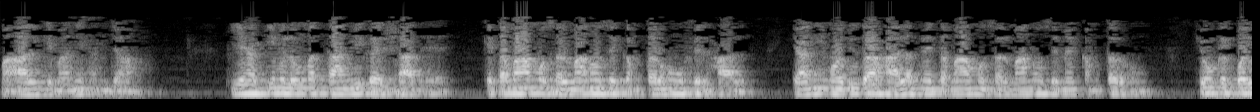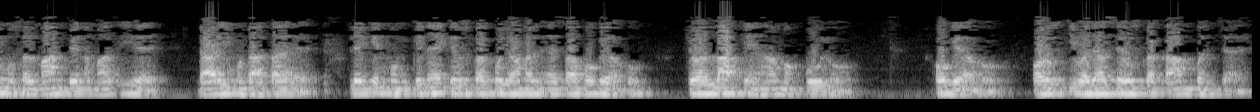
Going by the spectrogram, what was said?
معال کے معنی انجام۔ یہ حکیم الامت تانوی کا ارشاد ہے کہ تمام مسلمانوں سے کمتر ہوں فی الحال۔ یعنی موجودہ حالت میں تمام مسلمانوں سے میں کمتر ہوں۔ کیونکہ کوئی مسلمان بے نمازی ہے، داڑھی مڈاتا ہے، لیکن ممکن ہے کہ اس کا کوئی عمل ایسا ہو گیا ہو جو اللہ کے یہاں مقبول ہو۔ ہو گیا ہو اور اس کی وجہ سے اس کا کام بن جائے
